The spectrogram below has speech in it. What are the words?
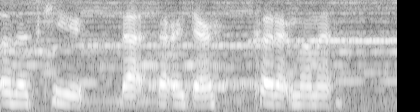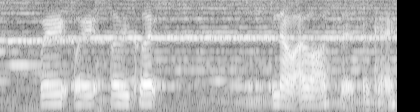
Oh, that's cute. That, that right there. Kodak moment. Wait, wait, let me click. No, I lost it. Okay.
